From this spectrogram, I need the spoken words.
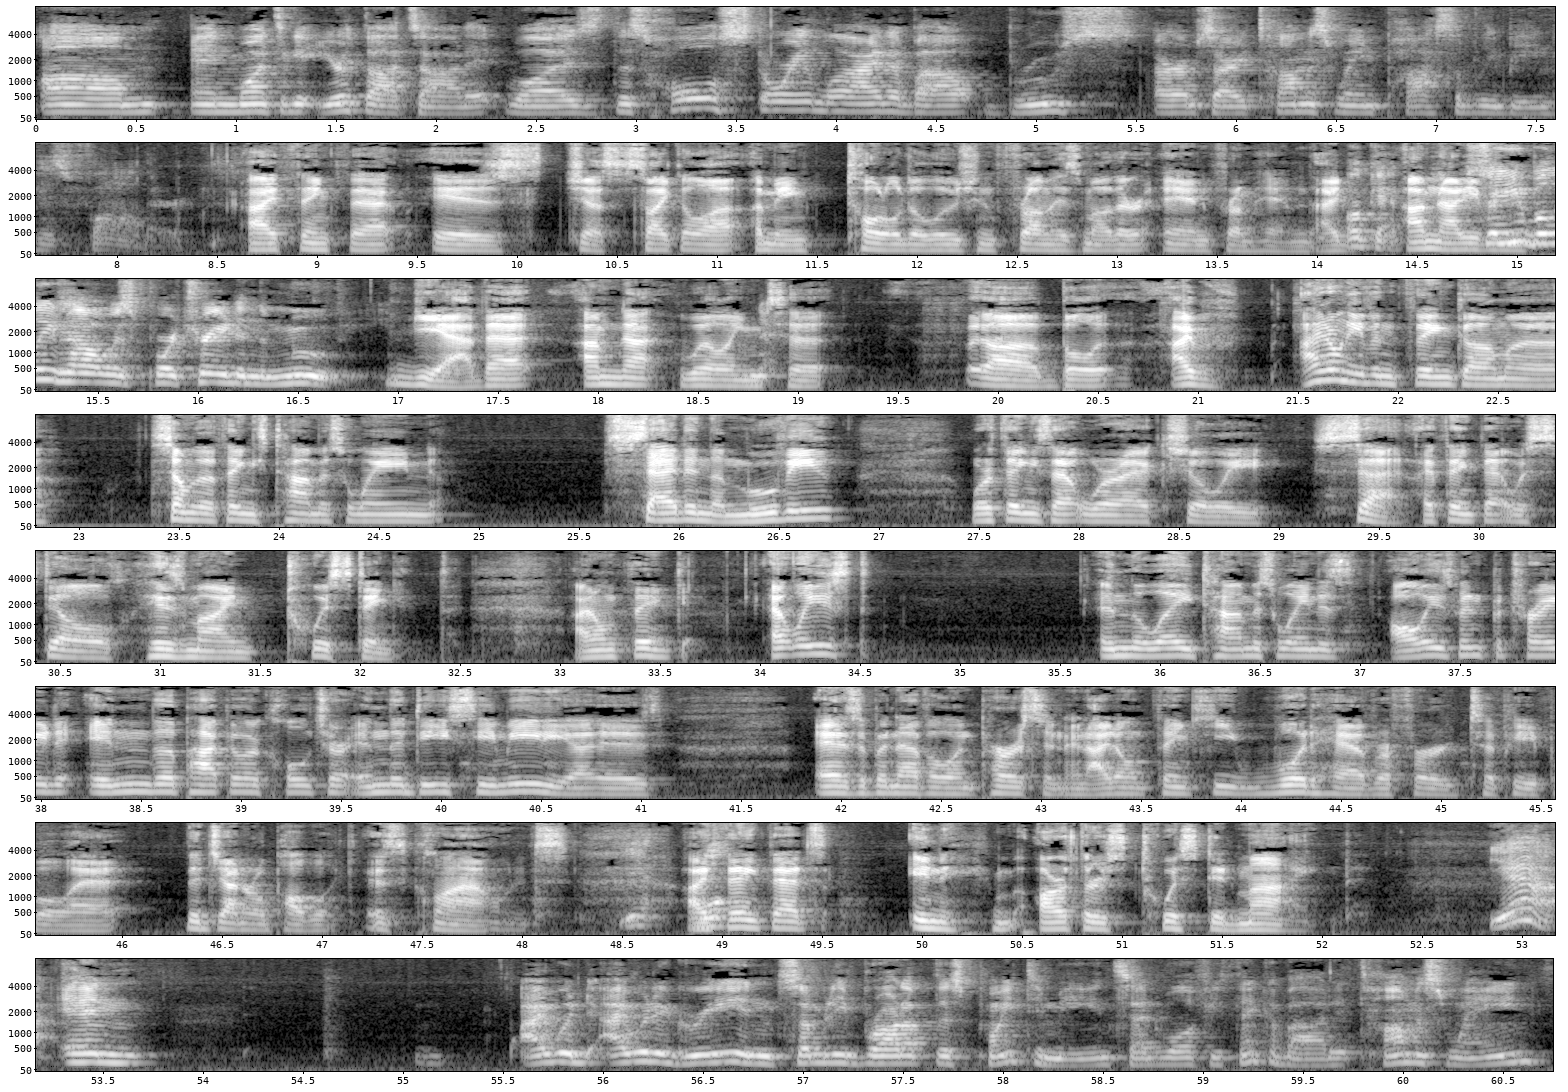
Um, and want to get your thoughts on it was this whole storyline about Bruce, or I'm sorry, Thomas Wayne possibly being his father. I think that is just psycholo- I mean, total delusion from his mother and from him. I, Okay, I'm not even. So you believe how it was portrayed in the movie? yeah, that I'm not willing to. Uh, bel I've. I don't even think um uh, some of the things Thomas Wayne said in the movie were things that were actually said. I think that was still his mind twisting it. I don't think, at least in the way Thomas Wayne has always been portrayed in the popular culture, in the DC media, is as a benevolent person, and I don't think he would have referred to people at the general public as clowns. Yeah, I think that's in Arthur's twisted mind. Yeah, and I would I would agree. And somebody brought up this point to me and said, "Well, if you think about it, Thomas Wayne,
